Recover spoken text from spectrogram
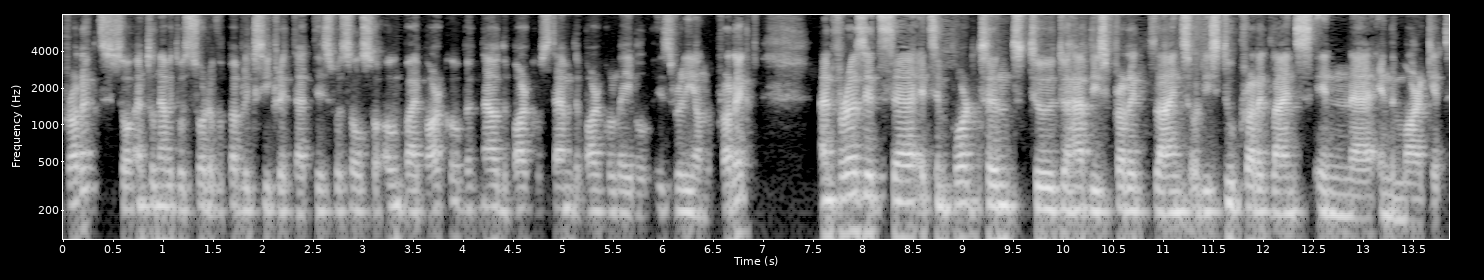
product. So until now, it was sort of a public secret that this was also owned by Barco, but now the Barco stamp, the Barco label, is really on the product. And for us, it's uh, it's important to to have these product lines or these two product lines in uh, in the market.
